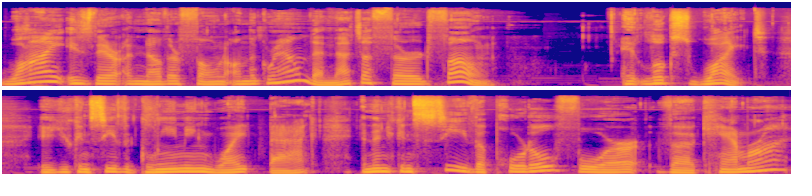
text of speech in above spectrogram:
Why is there another phone on the ground then? That's a third phone. It looks white. You can see the gleaming white back, and then you can see the portal for the camera,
